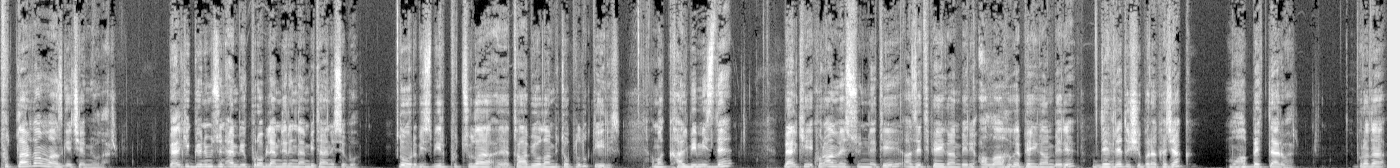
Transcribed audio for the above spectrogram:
putlardan vazgeçemiyorlar. Belki günümüzün en büyük problemlerinden bir tanesi bu. Doğru biz bir putçuluğa e, tabi olan bir topluluk değiliz. Ama kalbimizde belki Kur'an ve sünneti, Hazreti Peygamberi, Allah'ı ve peygamberi devre dışı bırakacak muhabbetler var. Burada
